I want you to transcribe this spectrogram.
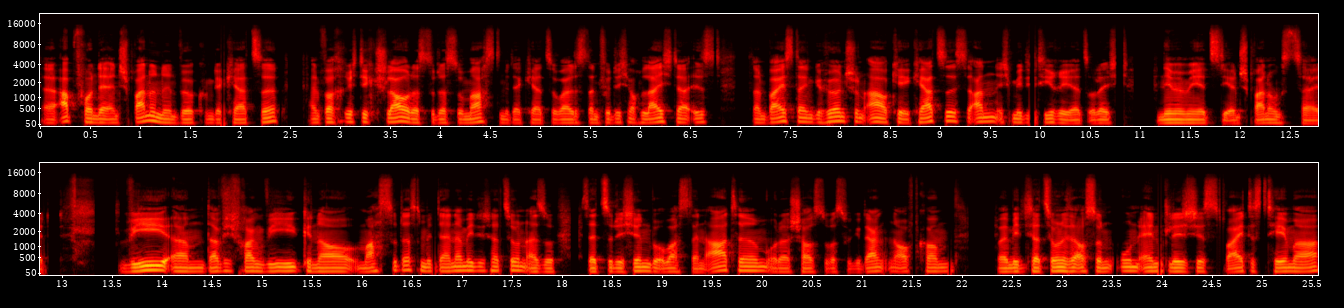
äh, ab von der entspannenden Wirkung der Kerze einfach richtig schlau, dass du das so machst mit der Kerze, weil es dann für dich auch leichter ist. Dann beißt dein Gehirn schon, ah, okay, Kerze ist an, ich meditiere jetzt oder ich nehme mir jetzt die Entspannungszeit. Wie, ähm, darf ich fragen, wie genau machst du das mit deiner Meditation? Also setzt du dich hin, beobachtest deinen Atem oder schaust du, was für Gedanken aufkommen? Weil Meditation ist ja auch so ein unendliches, weites Thema,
